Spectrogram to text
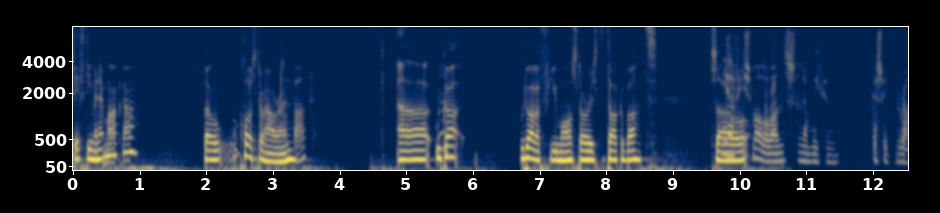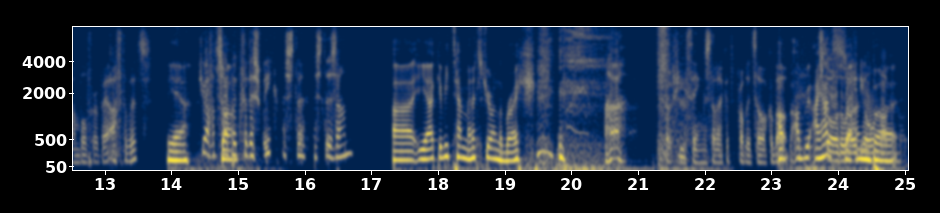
50 minute mark now. So close to an hour in. Uh, we've got, we do have a few more stories to talk about. So, yeah, a few smaller ones, and then we can. Guess we could ramble for a bit afterwards. Yeah. Do you have a So- topic for this week, Mister Mister Zan? Uh, yeah, give me 10 minutes during the break. Got a few things that I could probably talk about. I'll be, I had Stored away the something, old but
